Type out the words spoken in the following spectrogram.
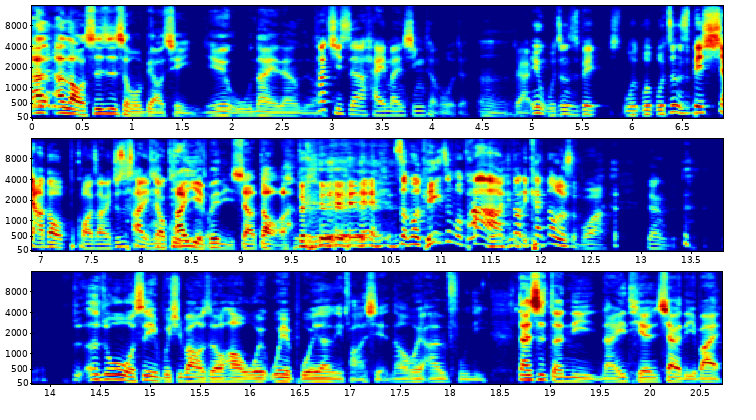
啊啊！老师是什么表情？因为无奈这样子吗？他其实还蛮心疼我的，嗯，对啊，因为我真的是被我我我真的是被吓到不夸张，就是差点尿裤子。他也被你吓到啊？对 对对，怎么可以这么怕啊？你到底看到了什么啊？这样子。呃，如果我是你补习班的时候的话，我我也不会让你发现，然后会安抚你。但是等你哪一天下个礼拜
